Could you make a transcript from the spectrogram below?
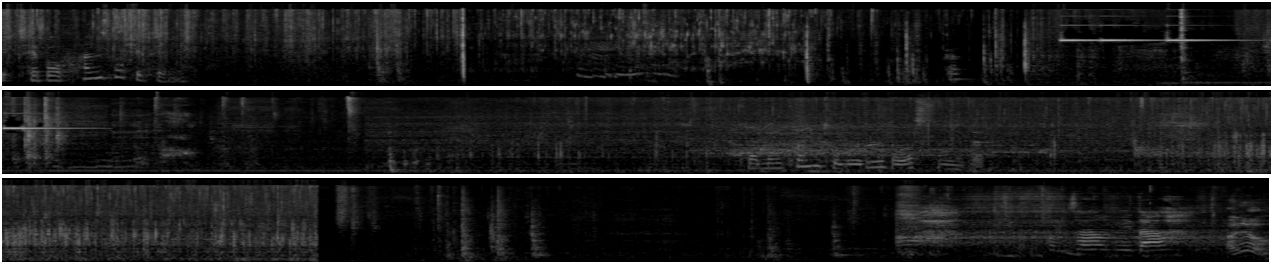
제법 한 솥이 되네. 볼까? 검은 콩 두부를 넣었습니다. 감사합니다. 아니요,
